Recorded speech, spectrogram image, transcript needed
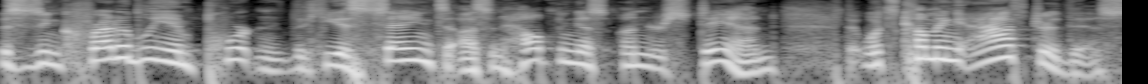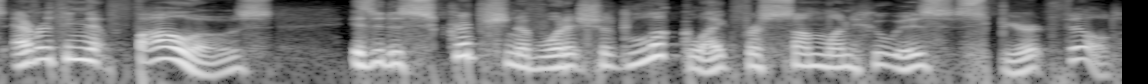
This is incredibly important that he is saying to us and helping us understand that what's coming after this, everything that follows, is a description of what it should look like for someone who is spirit filled,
